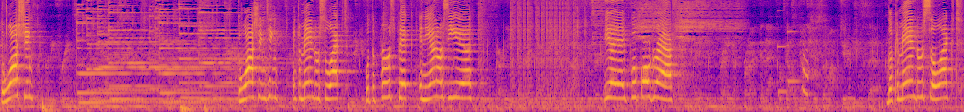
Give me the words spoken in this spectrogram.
The year. The Washington, and Commanders select with the first pick in the NRCAA EAA football draft. The Commanders select.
